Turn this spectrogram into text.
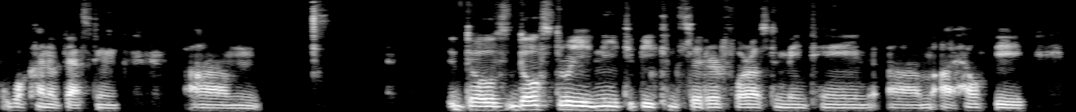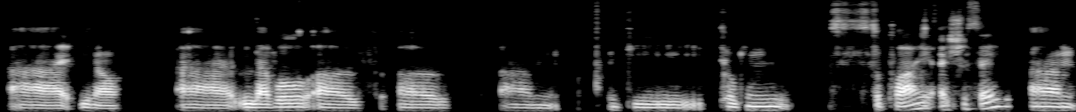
what kind of vesting. Um, those those three need to be considered for us to maintain um, a healthy uh, you know uh, level of of um, the token supply I should say. Um,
